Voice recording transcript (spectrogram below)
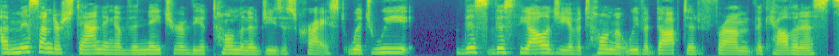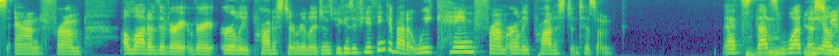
a misunderstanding of the nature of the atonement of Jesus Christ, which we this this theology of atonement we've adopted from the Calvinists and from a lot of the very very early Protestant religions because if you think about it we came from early Protestantism that's mm-hmm. that's what yes, the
